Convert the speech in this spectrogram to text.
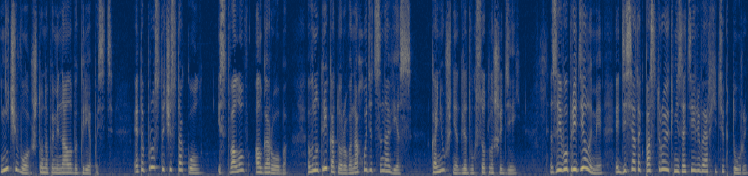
ничего, что напоминало бы крепость. Это просто чистокол из стволов алгороба, внутри которого находится навес, конюшня для двухсот лошадей. За его пределами десяток построек незатейливой архитектуры,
